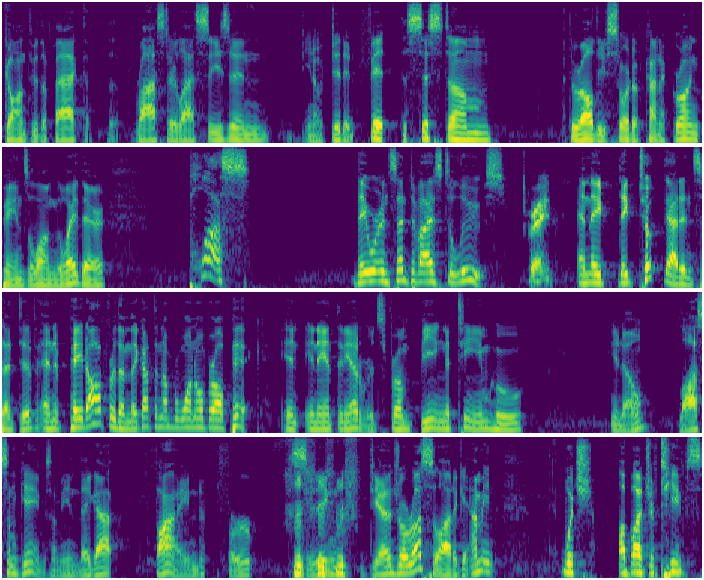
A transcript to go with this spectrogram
gone through the fact that the roster last season, you know, didn't fit the system. through all these sort of kind of growing pains along the way there. Plus, they were incentivized to lose. Right. And they they took that incentive and it paid off for them. They got the number one overall pick in, in Anthony Edwards from being a team who, you know, lost some games. I mean, they got fined for sitting D'Angelo Russell out again. I mean, which a bunch of teams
